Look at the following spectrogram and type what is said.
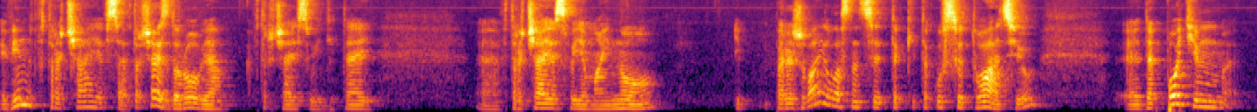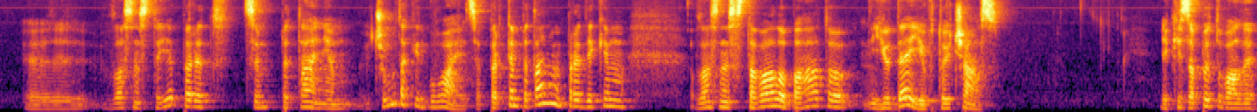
Він втрачає все, втрачає здоров'я, втрачає своїх дітей, втрачає своє майно і переживає власне це, такі, таку ситуацію, де потім власне, стає перед цим питанням, чому так відбувається? Перед тим питанням, перед яким власне, ставало багато юдеїв в той час, які запитували,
